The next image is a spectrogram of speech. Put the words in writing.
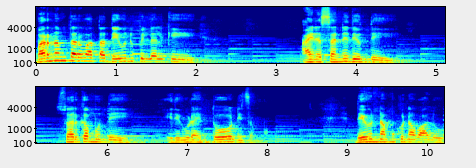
మరణం తర్వాత దేవుని పిల్లలకి ఆయన సన్నిధి ఉంది స్వర్గం ఉంది. ఇది కూడా ఎంతో నిజము. దేవుని నమ్ముకున్న వాళ్ళు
